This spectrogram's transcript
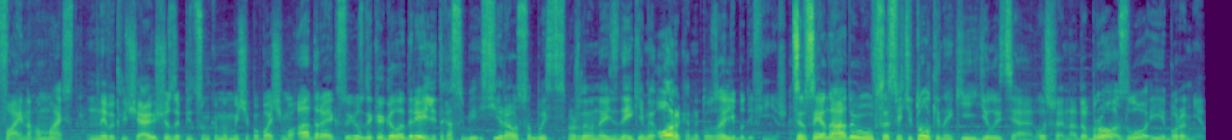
файного майстра. Не виключаю, що за підсумками ми ще побачимо Адра як союзника Галадріелі, така собі сіра особистість, можливо, навіть з деякими орками, то взагалі буде фініш. Це все я нагадую у всесвіті Толкіна, який ділиться лише на добро, зло і Боромір.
